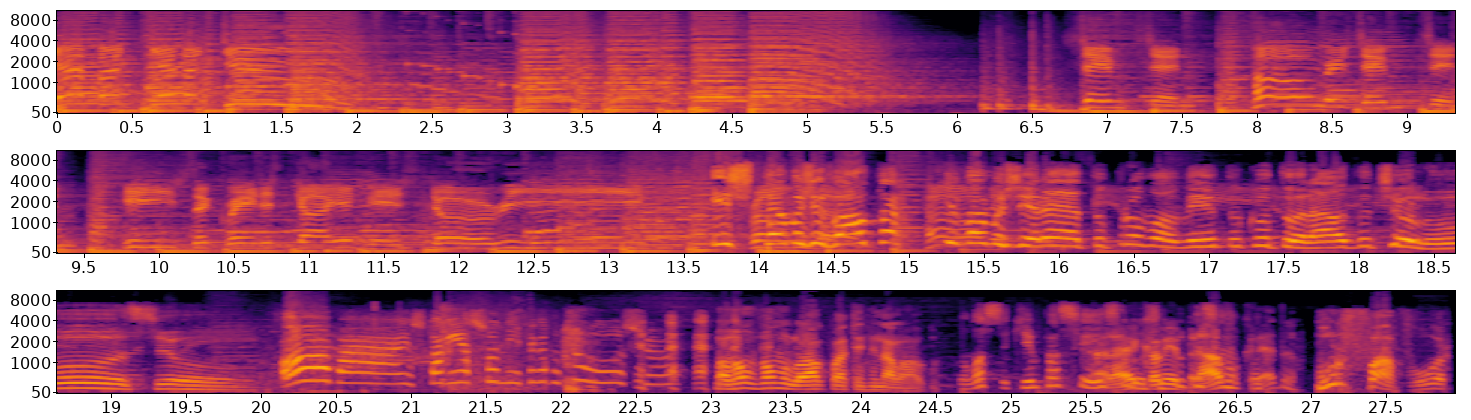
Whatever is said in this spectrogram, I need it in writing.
Yabba Simpson, Homer Simpson, he's the greatest guy in history. Estamos de volta e vamos direto pro momento cultural do tio Lúcio. Oba! Historinha sonífera do Lúcio. Mas vamos, vamos logo pra terminar logo. Nossa, que impaciência. Caralho, Lúcio, que homem bravo, você- credo. Por favor.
